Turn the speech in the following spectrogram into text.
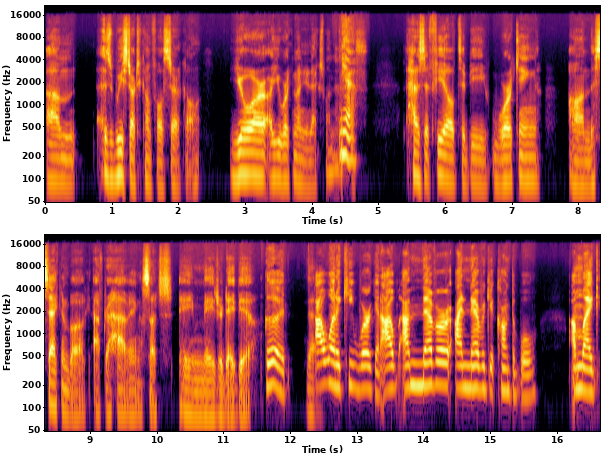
um, as we start to come full circle, you're are you working on your next one? Then? Yes. How does it feel to be working on the second book after having such a major debut? good. Yeah. I want to keep working. I I'm never I never get comfortable. I'm like,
